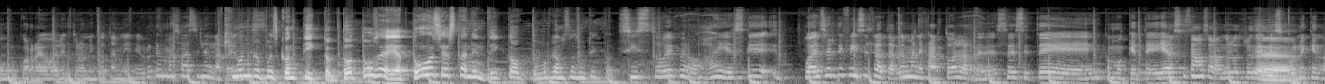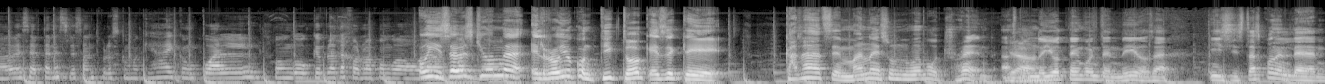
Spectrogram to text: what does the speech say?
o un correo electrónico también. Yo creo que es más fácil en la red. ¿Qué onda pues con TikTok? To- Todos, ya, todos ya están en TikTok. ¿Tú por qué no estás en TikTok? Sí estoy, pero ay, es que puede ser difícil tratar de manejar todas las redes. Sí te, como que te, ya ves que estábamos hablando el otro día que Eh. se supone que no debe ser tan estresante, pero es como que, ay, ¿con cuál pongo, qué plataforma pongo ahora? Oye, ¿sabes ¿Cuál qué no? onda? El rollo con TikTok es de que cada semana es un nuevo trend, hasta donde yo tengo entendido, o sea, y si estás con el de,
